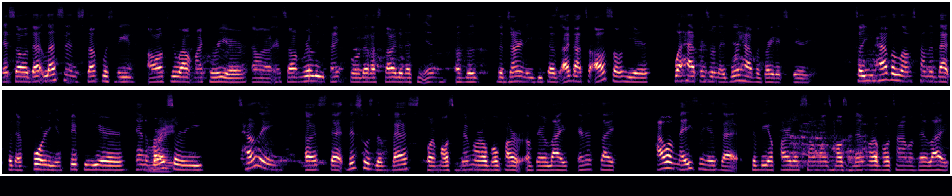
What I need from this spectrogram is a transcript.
And so that lesson stuck with me all throughout my career. Uh, and so I'm really thankful that I started at the end of the, the journey because I got to also hear what happens when they did have a great experience. So you have alums coming back for their 40 and 50 year anniversary right. telling us that this was the best or most memorable part of their life. And it's like, how amazing is that to be a part of someone's most memorable time of their life?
